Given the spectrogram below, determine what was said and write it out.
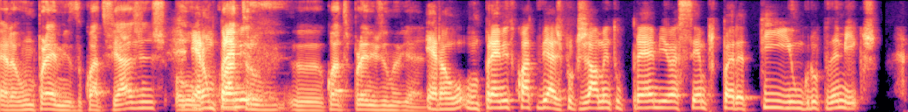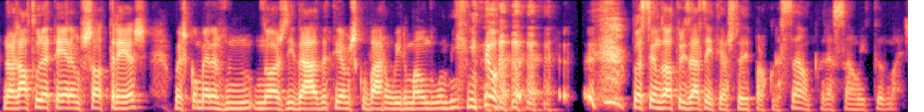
era um prémio de quatro viagens ou era um quatro, prémio, uh, quatro prémios de uma viagem? Era um, um prémio de quatro viagens, porque geralmente o prémio é sempre para ti e um grupo de amigos. Nós, na altura, até éramos só três, mas como éramos menores de idade, tivemos que levar um irmão de um amigo meu para sermos autorizados. Aí tivemos que fazer procuração, declaração e tudo mais.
